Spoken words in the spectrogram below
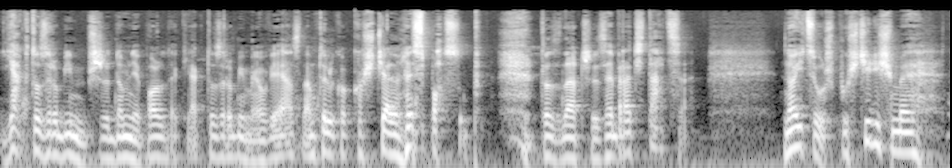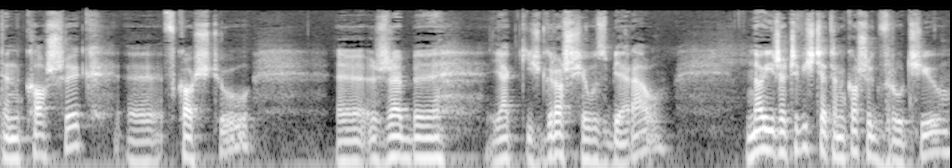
Jak to zrobimy? Przyszedł do mnie Poldek, jak to zrobimy? Ja mówię, ja znam tylko kościelny sposób, to znaczy zebrać tacę. No i cóż, puściliśmy ten koszyk e, w kościół, e, żeby jakiś grosz się uzbierał. No i rzeczywiście ten koszyk wrócił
